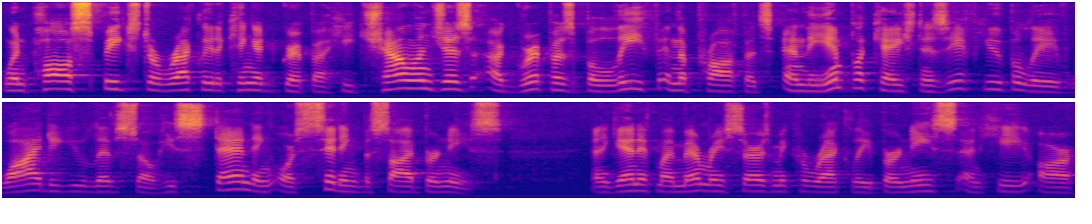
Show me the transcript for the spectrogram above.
When Paul speaks directly to King Agrippa, he challenges Agrippa's belief in the prophets, and the implication is if you believe, why do you live so? He's standing or sitting beside Bernice. And again, if my memory serves me correctly, Bernice and he are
